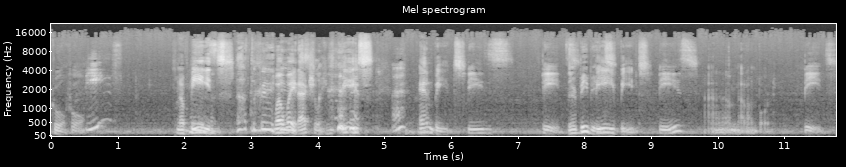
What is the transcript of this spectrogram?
Cool. Cool. Bees? No beads. Not the bees. Well, wait, actually, bees and beads. Bees. Beads. They're bee Bee beads. beads. bees. I'm not on board. Beads.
